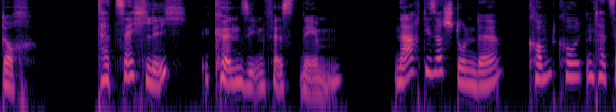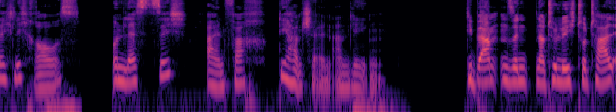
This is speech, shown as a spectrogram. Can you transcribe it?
Doch. Tatsächlich können sie ihn festnehmen. Nach dieser Stunde kommt Colton tatsächlich raus und lässt sich einfach die Handschellen anlegen. Die Beamten sind natürlich total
